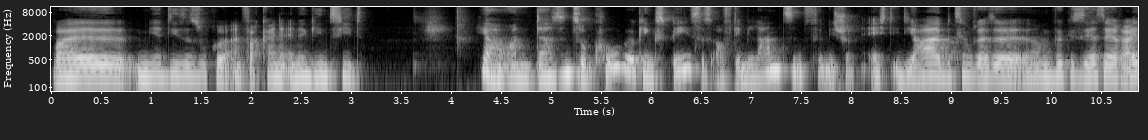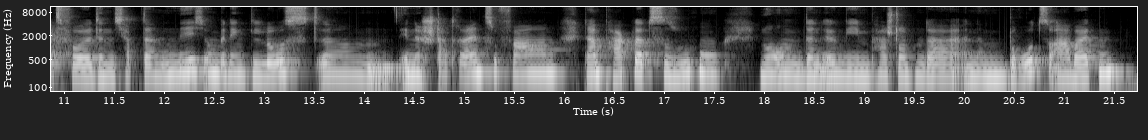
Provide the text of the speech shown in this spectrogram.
weil mir diese Suche einfach keine Energien zieht. Ja, und da sind so Coworking Spaces auf dem Land sind für mich schon echt ideal, beziehungsweise ähm, wirklich sehr, sehr reizvoll, denn ich habe dann nicht unbedingt Lust, ähm, in eine Stadt reinzufahren, da einen Parkplatz zu suchen, nur um dann irgendwie ein paar Stunden da in einem Büro zu arbeiten.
